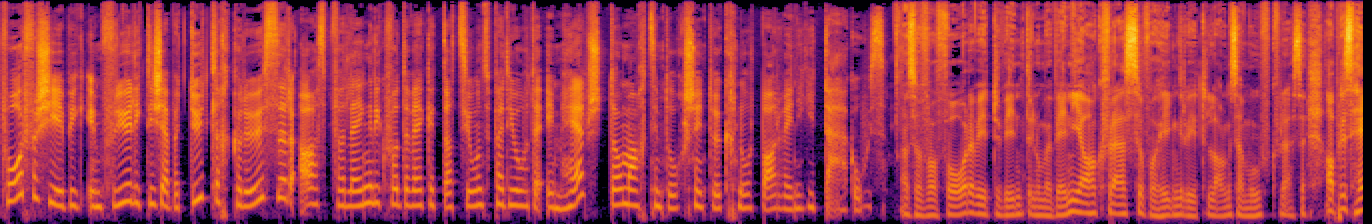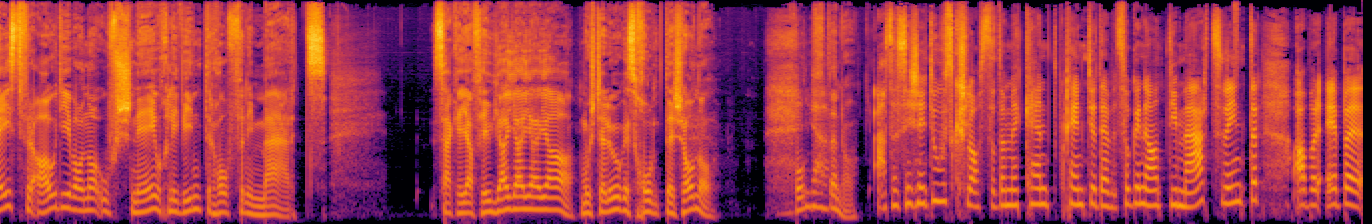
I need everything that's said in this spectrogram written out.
Vorverschiebung im Frühling die ist eben deutlich grösser als die Verlängerung von der Vegetationsperiode im Herbst. Da macht es im Durchschnitt wirklich nur ein paar wenige Tage aus. Also von vorne wird der Winter nur wenig angefressen und von hinten wird langsam aufgefressen. Aber es heisst für all die, die noch auf Schnee und ein Winter hoffen im März, sagen ja viel, ja, ja, ja, ja, musst du schauen, es kommt dann schon noch. Kommt ja. denn noch? Also es ist nicht ausgeschlossen. Oder man kennt, kennt ja den sogenannten Märzwinter, aber eben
